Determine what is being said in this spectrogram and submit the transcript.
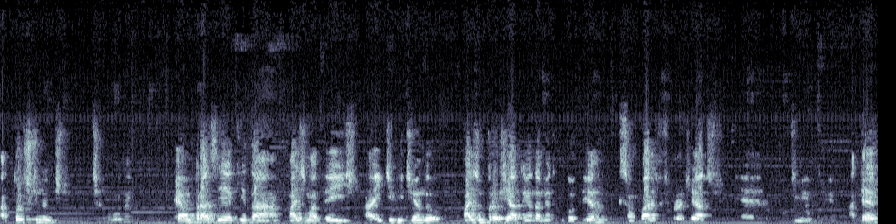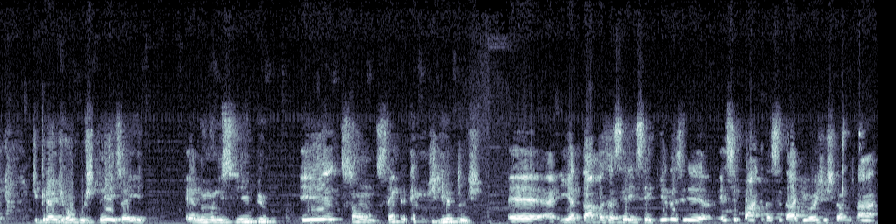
a todos que nos desculpem. É um prazer aqui estar mais uma vez aí dividindo mais um projeto em andamento do governo, que são vários os projetos é, de, até de grande robustez aí é, no município e são sempre tem uns ritos é, e etapas a serem seguidas e esse parque da cidade hoje estamos na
